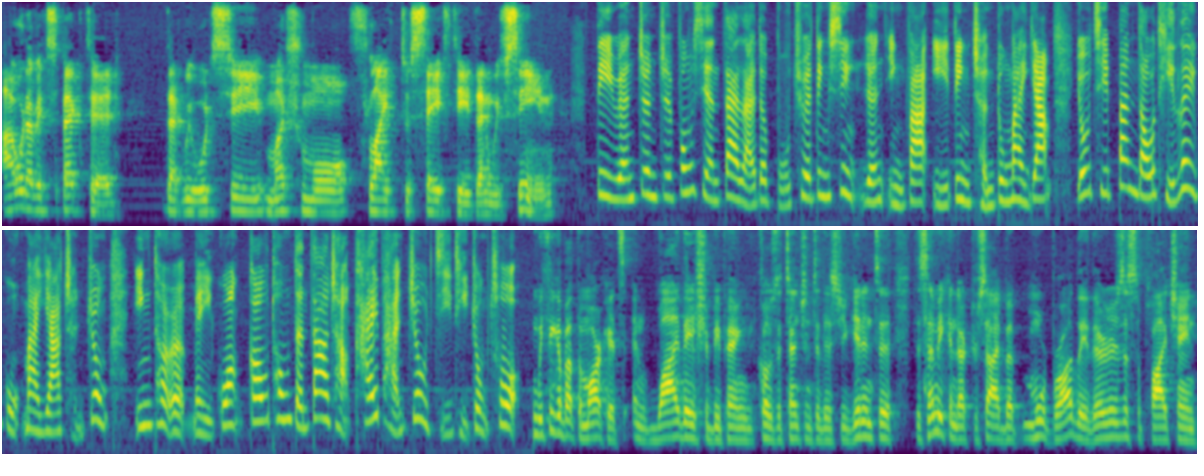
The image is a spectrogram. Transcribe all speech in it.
I would have expected that we would see much more flight to safety than we've seen. 地缘政治风险带来的不确定性仍引发一定程度卖压，尤其半导体类股卖压沉重，英特尔、美光、高通等大厂开盘就集体重挫。We think about the markets and why they should be paying close attention to this. You get into the semiconductor side, but more broadly, there is a supply chain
